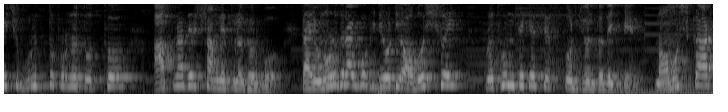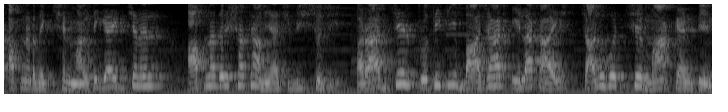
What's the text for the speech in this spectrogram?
কিছু গুরুত্বপূর্ণ তথ্য আপনাদের সামনে তুলে ধরব। তাই অনুরোধ রাখব ভিডিওটি অবশ্যই প্রথম থেকে শেষ পর্যন্ত দেখবেন। নমস্কার, আপনারা দেখছেন মাল্টি গাইড চ্যানেল আপনাদের সাথে আমি আছি বিশ্বজিৎ। রাজ্যের প্রতিটি বাজার এলাকায় চালু হচ্ছে মা ক্যান্টিন।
